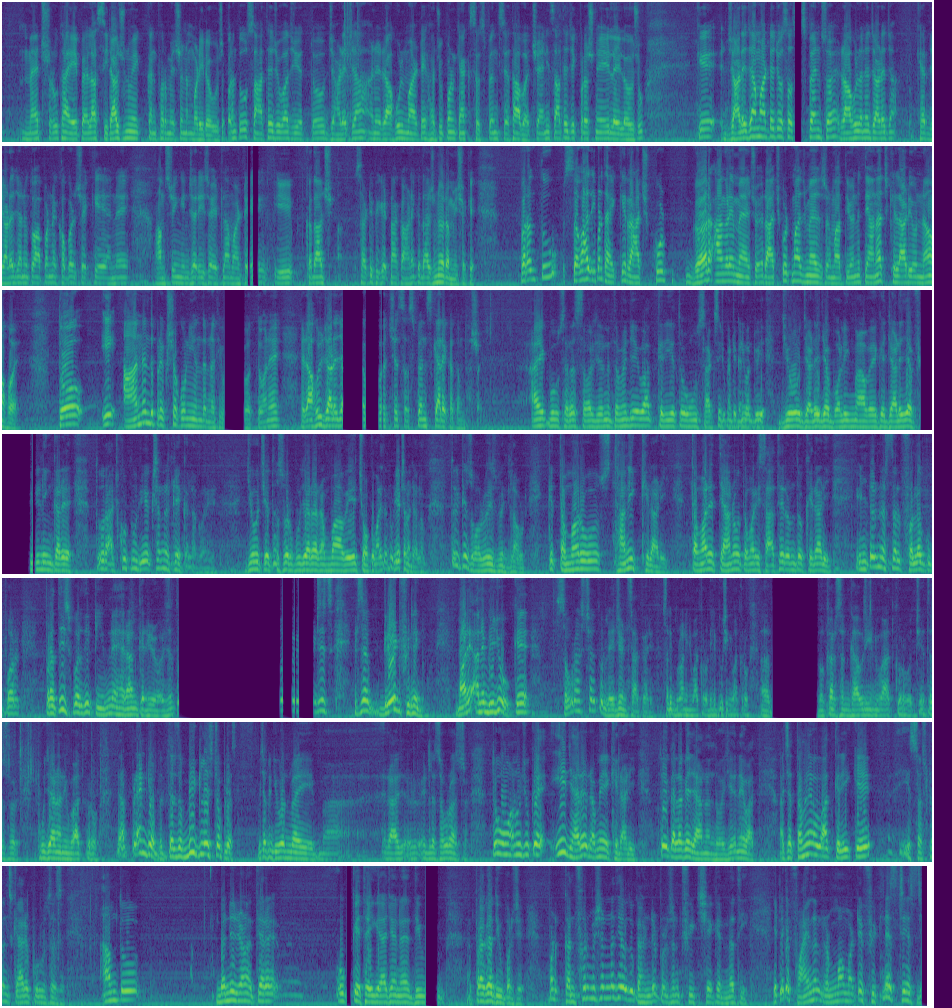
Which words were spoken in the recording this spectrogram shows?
મેચ શરૂ થાય એ પહેલા સિરાજનું એક કન્ફર્મેશન મળી રહ્યું છે. પરંતુ સાથે જોવા જઈએ તો જાડેજા અને રાહુલ માટે હજુ પણ ક્યાંક સસ્પેન્સ યથાવત છે. એની સાથે જ એક પ્રશ્ન એ લઈ લઉં છું. કે જાડેજા માટે જો સસ્પેન્સ હોય, રાહુલ અને જાડેજા, ખેર જાડેજાનું તો આપણને ખબર છે કે એને આર્મસ્ટ્રિંગ ઇન્જરી છે એટલા માટે એ કદાચ સર્ટિફિકેટના કારણે કદાચ ન રમી શકે. પરંતુ સવાલ એ પણ થાય કે રાજકોટ ઘર આંગણે મેચ હોય, રાજકોટમાં જ મેચ રમાતી હોય અને ત્યાંના જ ખેલાડીઓ ન હોય, તો એ આનંદ પ્રેક્ષકોની અંદર નથી વધતો અને રાહુલ જાડેજા વચ્ચે સસ્પેન્સ ક્યારે ખતમ થશે? આ એક બહુ સરસ સવાલ છે. અને તમે જે વાત કરીએ તો હું સાક્ષી છું ઘણી વાર જોઈએ જેઓ જાડેજા બોલિંગમાં આવે કે જાડેજા ફિલ્ડિંગ કરે તો રાજકોટનું રિએક્શન જ કંઈક અલગ હોય. છે જેઓ ચેતેશ્વર પૂજારા રમવા આવે એ ચોકો મારે રિએક્શન જ અલગ. તો it is always been loud કે તમારો સ્થાનિક ખેલાડી તમારે ત્યાંનો તમારી સાથે રમતો ખેલાડી ઇન્ટરનેશનલ ફલક ઉપર પ્રતિસ્પર્ધી ટીમને હેરાન કરી રહ્યો છે. It's it's a great feeling મારે અને બીજું કે સૌરાષ્ટ્ર તો લેજન્ડ્સ આપ્યા છે. સલીમ દુરાનીની વાત કરો દિલીપ જોશીની વાત કરો વકાર સંઘાવરીની વાત કરો ચેતેશ્વર પૂજારાની વાત કરો. There are plenty of there is a big list of been given uh, Raj એટલે સૌરાષ્ટ્ર. તો હું માનું છું કે એ જ્યારે રમે એ ખેલાડી તો એક અલગ જ આનંદ હોય છે. એને વાત અચ્છા તમે વાત કરી કે એ સસ્પેન્સ ક્યારે પૂરું થશે? આમ તો બંને જણ અત્યારે ઓકે થઈ ગયા છે અને પ્રગતિ ઉપર છે. પણ કન્ફર્મેશન નથી આવતું કે હંડ્રેડ પર્સન્ટ ફિટ છે કે નથી. એટલે કે ફાઇનલ રમવા માટે ફિટનેસ ટેસ્ટ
